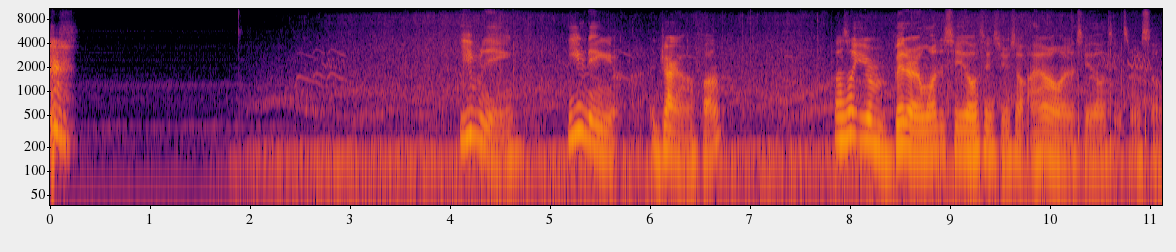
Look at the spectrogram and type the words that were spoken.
Evening, evening, Dragon Sounds like you're bitter and want to say those things to yourself. I don't want to say those things to myself.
